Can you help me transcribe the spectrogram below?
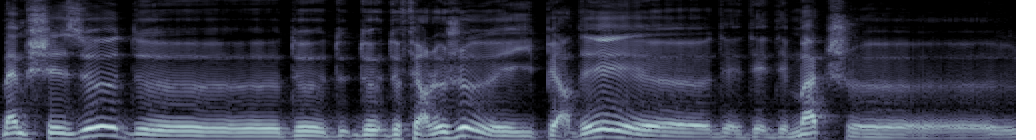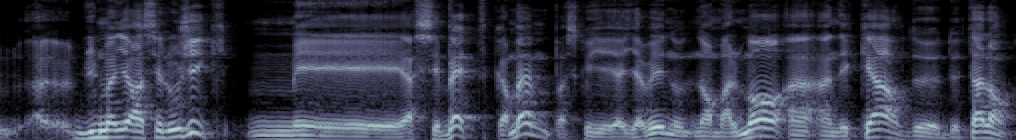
même chez eux, de, de, faire le jeu. Et ils perdaient euh, des, matchs euh, d'une manière assez logique, mais assez bête quand même, parce qu'il y avait normalement un, écart de, talent.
